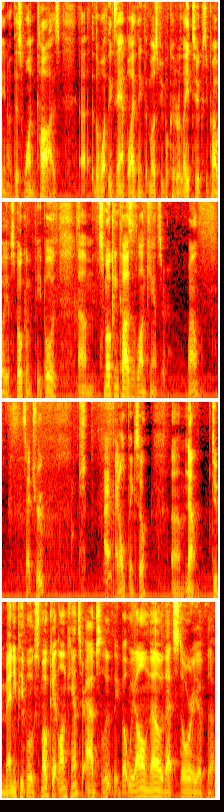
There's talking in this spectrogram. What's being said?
you know this one cause. Uh, the one example I think that most people could relate to, because you probably have spoken with people, is um, smoking causes lung cancer. Well, is that true? I, I don't think so. Um, now, do many people who smoke get lung cancer? Absolutely, but we all know that story of the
